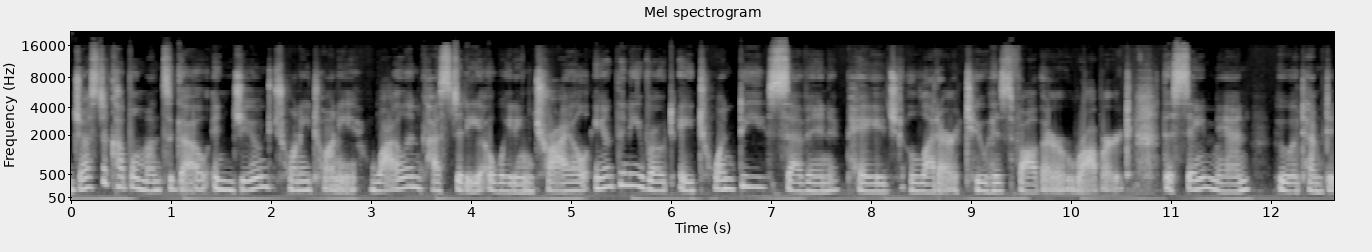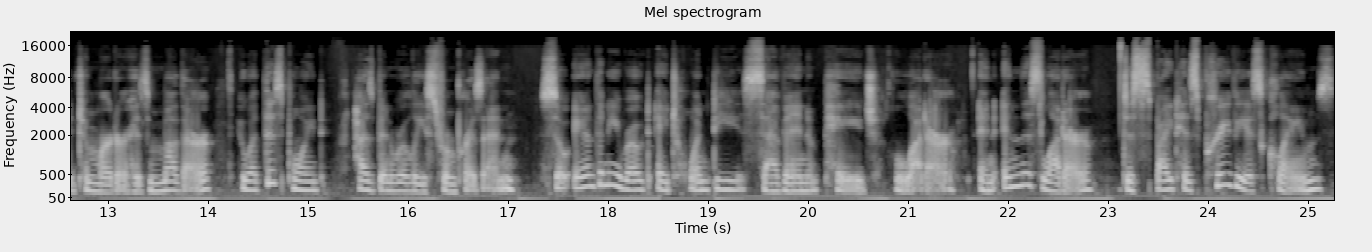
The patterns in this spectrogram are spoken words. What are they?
Just a couple months ago, in June 2020, while in custody awaiting trial, Anthony wrote a 27 page letter to his father, Robert, the same man who attempted to murder his mother, who at this point has been released from prison. So Anthony wrote a 27 page letter. And in this letter, despite his previous claims,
